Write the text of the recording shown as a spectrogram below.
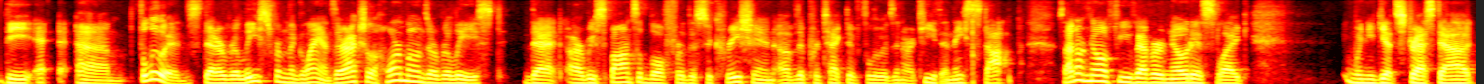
the eh, eh, um, fluids that are released from the glands, their actual hormones are released that are responsible for the secretion of the protective fluids in our teeth and they stop. So I don't know if you've ever noticed like when you get stressed out,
